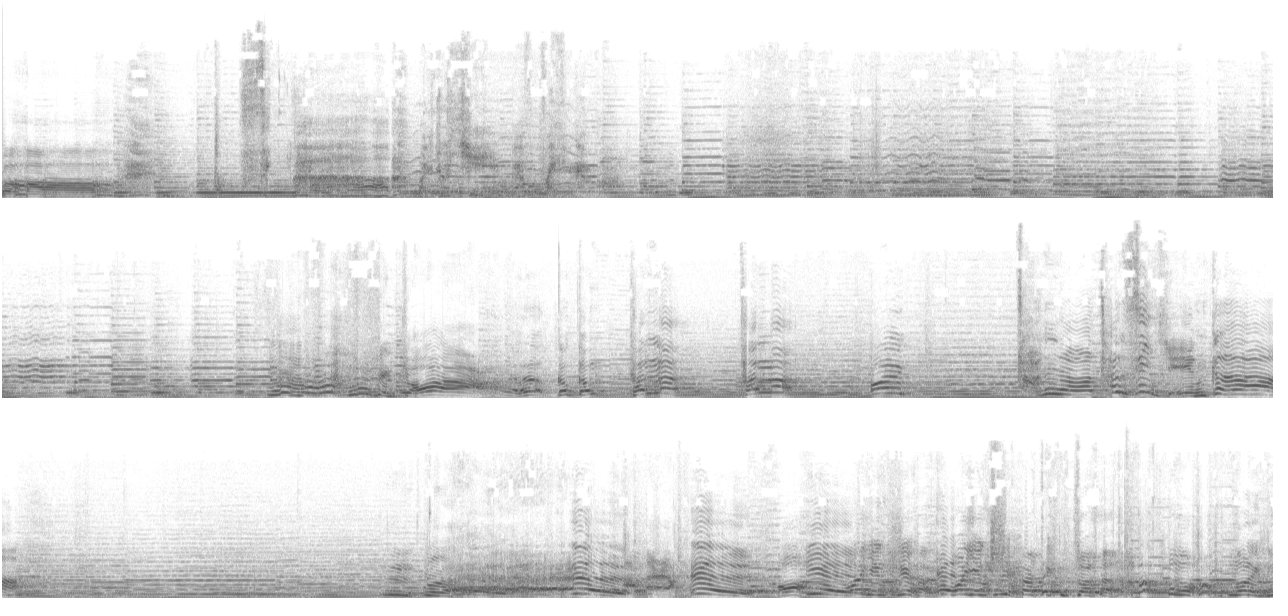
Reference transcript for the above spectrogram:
啊？食啦，為咗贏啊，咁吞啦，吞啦！喂，親啊，親先贏㗎！我我認輸啊！我認輸啊！頂唔順啊！我 我寧願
